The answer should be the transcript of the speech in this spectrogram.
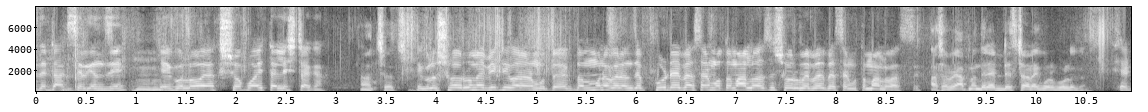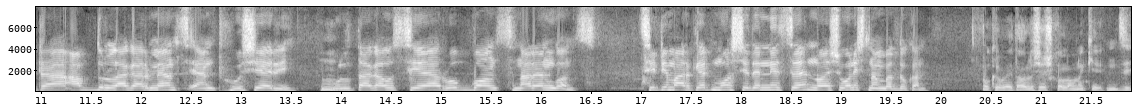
এদের ডাক্সের গেঞ্জি। এগুলো একশো পঁয়তাল্লিশ টাকা। আচ্ছা আচ্ছা। এগুলো শোরুমে বিক্রি করার মতো একদম মনে করেন যে ফুডে বেচার মতো মালও আছে শোরুমে বেচার মতো মালও আছে। আচ্ছা ভাই আপনাদের অ্যাড্রেসটা আরেকবার বলে দেন। এটা আব্দুল্লাহ গার্মেন্টস অ্যান্ড হুশিয়ারি বুলতাগাউসিয়া রূপগঞ্জ নারায়ণগঞ্জ। সিটি মার্কেট মসজিদের নিচে নয়শো উনিশ নাম্বার দোকান। ওকে ভাই তাহলে শেষ করলাম নাকি? জি।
